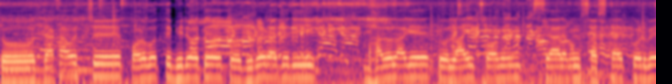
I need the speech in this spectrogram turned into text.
তো দেখা হচ্ছে পরবর্তী ভিডিওতে। তো ভিডিওটা যদি ভালো লাগে, তো লাইক কমেন্ট শেয়ার এবং সাবস্ক্রাইব করবে।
